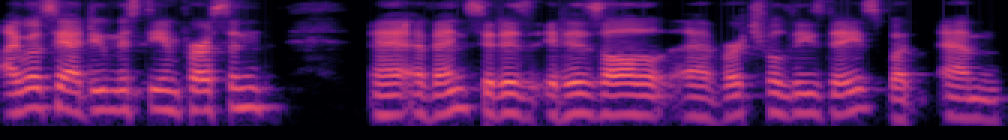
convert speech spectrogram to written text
I will say I do miss the in person uh, events. It is it is all uh, virtual these days, but um,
